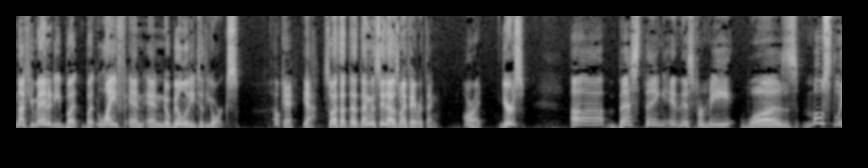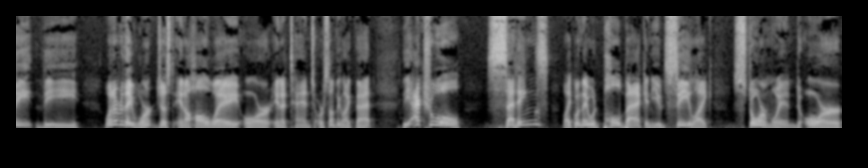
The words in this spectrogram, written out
not humanity, but but life and and nobility to the orcs. Okay. Yeah. So I thought that I'm going to say that was my favorite thing. All right. Yours? Uh best thing in this for me was mostly the whenever they weren't just in a hallway or in a tent or something like that, the actual settings, like when they would pull back and you'd see like Stormwind or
